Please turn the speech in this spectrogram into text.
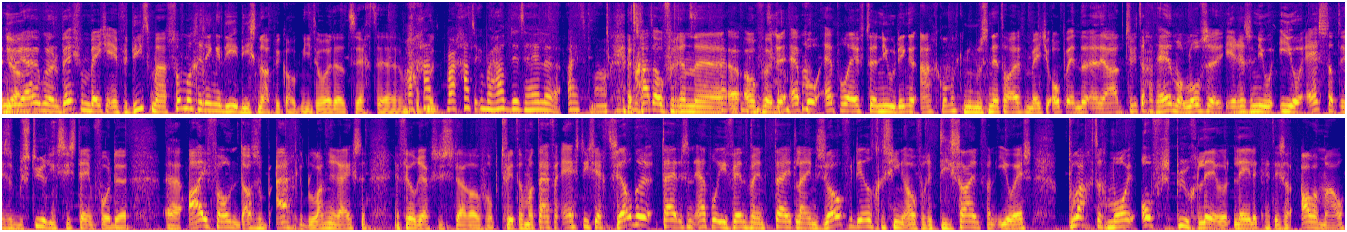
nu Ja. heb ik me er best wel een beetje in verdiept, maar sommige dingen die, die snap ik ook niet hoor. Dat is echt... eh, Waar goed, gaat, waar gaat überhaupt dit hele item over? Het gaat over, een, eh, niet over de. Apple. Apple heeft eh, nieuwe dingen aangekondigd. Ik noemde ze net al even een beetje op. En de, ja, Twitter gaat helemaal los. Eh, Er is een nieuwe iOS. Dat is het besturingssysteem voor de eh, iPhone. Dat is eigenlijk het belangrijkste. En veel reacties daarover op Twitter. Martijn van Est die zegt zelden tijdens een Apple-event... mijn tijdlijn zo verdeeld gezien over het design van iOS. Prachtig mooi of spuuglelijk. Het is er allemaal.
